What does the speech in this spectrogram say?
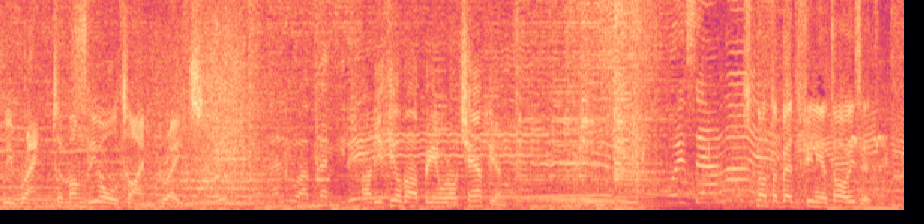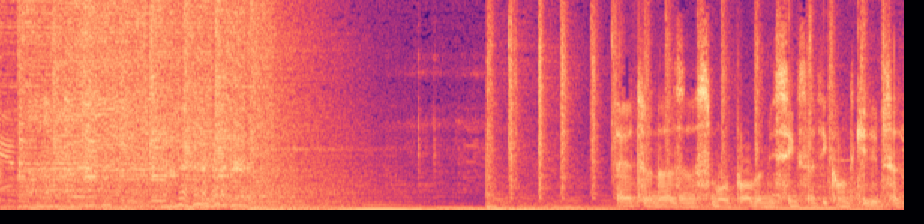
He'll be ranked among the all-time greats. How do you feel about being world champion? It's not a bad feeling at all, is it? Ayrton has a small problem. He thinks that he can't kill himself.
